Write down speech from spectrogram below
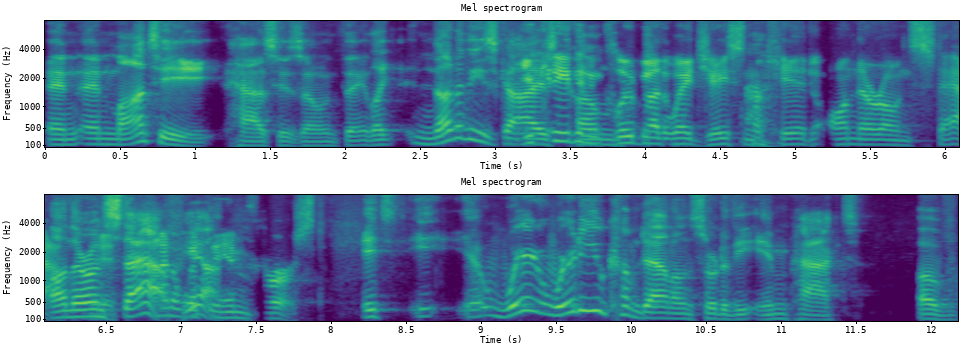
and and Monty has his own thing. Like none of these guys. You could even come, include, by the way, Jason Kidd on their own staff. On their own staff, kind of yeah. him first. It's it, where where do you come down on sort of the impact of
